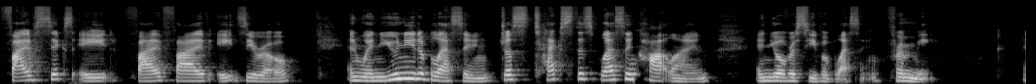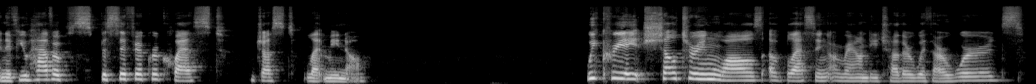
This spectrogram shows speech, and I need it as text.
568 5580. And when you need a blessing, just text this blessing hotline and you'll receive a blessing from me. And if you have a specific request, just let me know. We create sheltering walls of blessing around each other with our words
